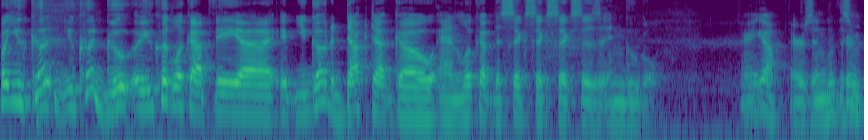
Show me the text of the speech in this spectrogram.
but you could you could go you could look up the uh, if you go to DuckDuckGo and look up the six six sixes in Google. There you go. There's in some,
